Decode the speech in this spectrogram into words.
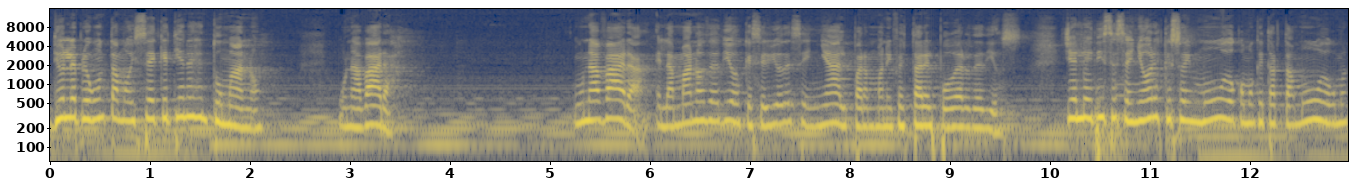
Dios le pregunta a Moisés, ¿qué tienes en tu mano? Una vara. Una vara en las manos de Dios que sirvió de señal para manifestar el poder de Dios. Y él le dice, Señor, es que soy mudo, como que tartamudo.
